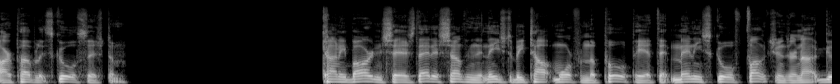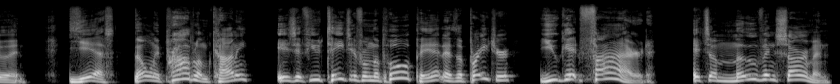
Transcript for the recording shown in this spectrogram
our public school system. Connie Barden says that is something that needs to be taught more from the pulpit, that many school functions are not good. Yes, the only problem, Connie, is if you teach it from the pulpit as a preacher, you get fired. It's a moving sermon.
